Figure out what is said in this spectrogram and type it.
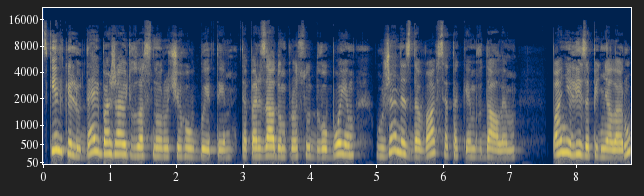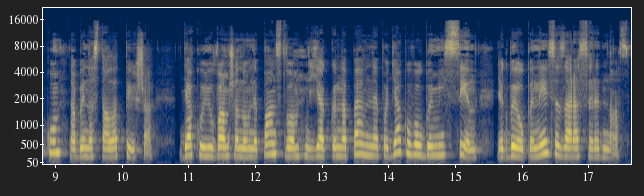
скільки людей бажають власноруч його вбити. Тепер задум про суд двобоєм уже не здавався таким вдалим. Пані Ліза підняла руку, аби настала тиша. Дякую вам, шановне панство, як напевне подякував би мій син, якби опинився зараз серед нас.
